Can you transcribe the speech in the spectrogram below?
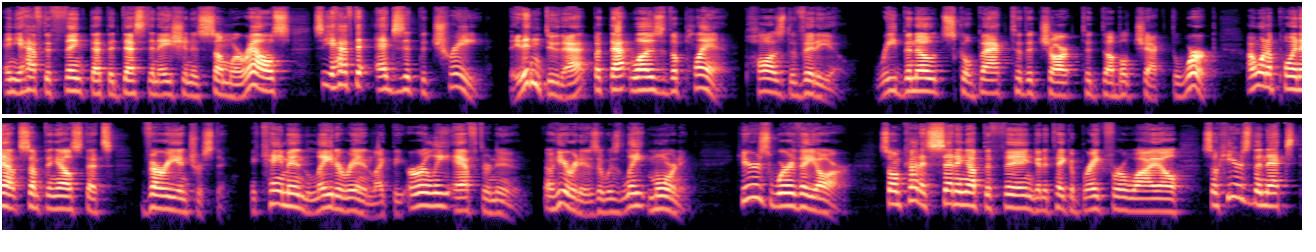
and you have to think that the destination is somewhere else, so you have to exit the trade. They didn't do that, but that was the plan. Pause the video, read the notes, go back to the chart to double check the work. I want to point out something else that's very interesting. It came in later in, like the early afternoon. Now, here it is. It was late morning. Here's where they are. So I'm kind of setting up the thing, going to take a break for a while. So here's the next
